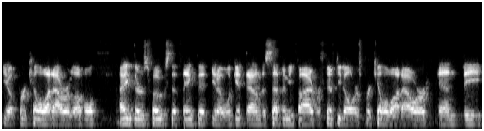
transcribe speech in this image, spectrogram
you know per kilowatt hour level. I think there's folks that think that you know we'll get down to 75 or 50 dollars per kilowatt hour, and the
